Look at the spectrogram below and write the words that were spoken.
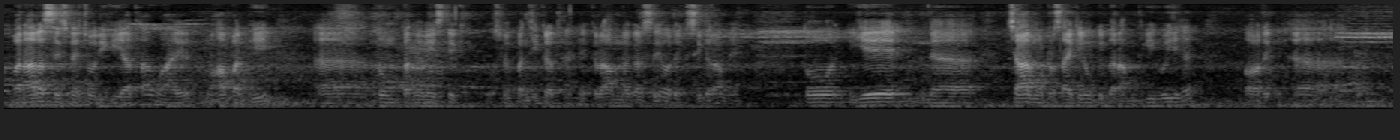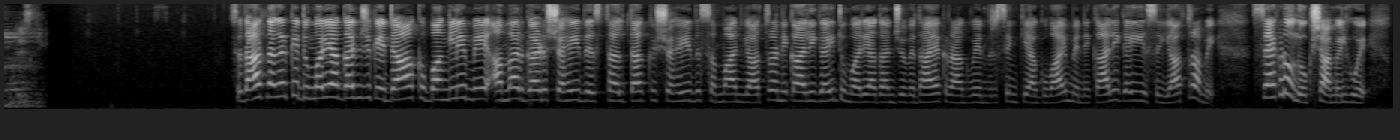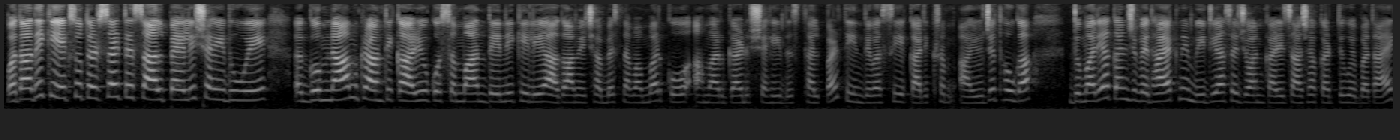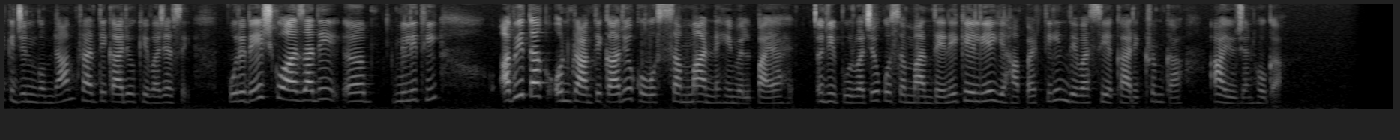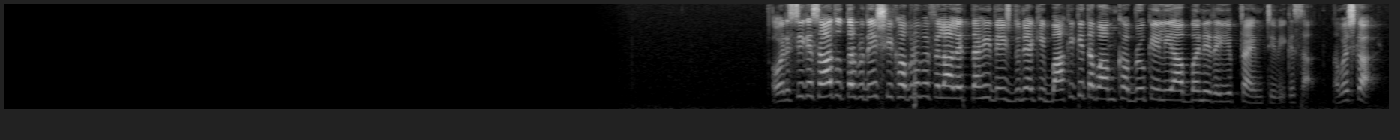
बनारस से इसने चोरी किया था। वहाँ वहाँ पर भी दो मुकदमे में इसके, उसमें पंजीकृत हैं, एक रामनगर से और एक सिगरा में। तो ये चार मोटरसाइकिलों की बरामदगी हुई है और इसकी सिद्धार्थनगर के डुमरियागंज के डाक बंगले में अमरगढ़ शहीद स्थल तक शहीद सम्मान यात्रा निकाली गई। डुमरियागंज विधायक राघवेंद्र सिंह की अगुवाई में निकाली गई इस यात्रा में सैकड़ों लोग शामिल हुए। बता दें कि एक साल पहले शहीद हुए गुमनाम क्रांतिकारियों को सम्मान देने के लिए आगामी 26 नवंबर को अमरगढ़ शहीद स्थल पर तीन दिवसीय कार्यक्रम आयोजित होगा। डुमरियागंज विधायक ने मीडिया से जानकारी साझा करते हुए बताया कि जिन गुमनाम क्रांतिकारियों की वजह से पूरे देश को आज़ादी मिली थी। अभी तक उन क्रांतिकारियों को सम्मान नहीं मिल पाया है। उन्हीं पूर्वजों को सम्मान देने के लिए यहाँ पर तीन दिवसीय कार्यक्रम का आयोजन होगा। और इसी के साथ उत्तर प्रदेश की खबरों में फ़िलहाल इतना ही। देश दुनिया की बाकी की तमाम खबरों के लिए आप बने रहिए प्राइम टीवी के साथ। नमस्कार।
